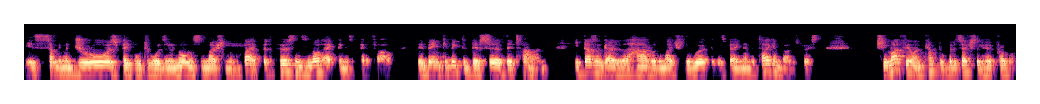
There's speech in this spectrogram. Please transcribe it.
is something that draws people towards an enormous emotional debate, but the person's not acting as a pedophile. They've been convicted, they've served their time, it doesn't go to the heart or the nature of the work that was being undertaken by this person. She might feel uncomfortable, but it's actually her problem.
